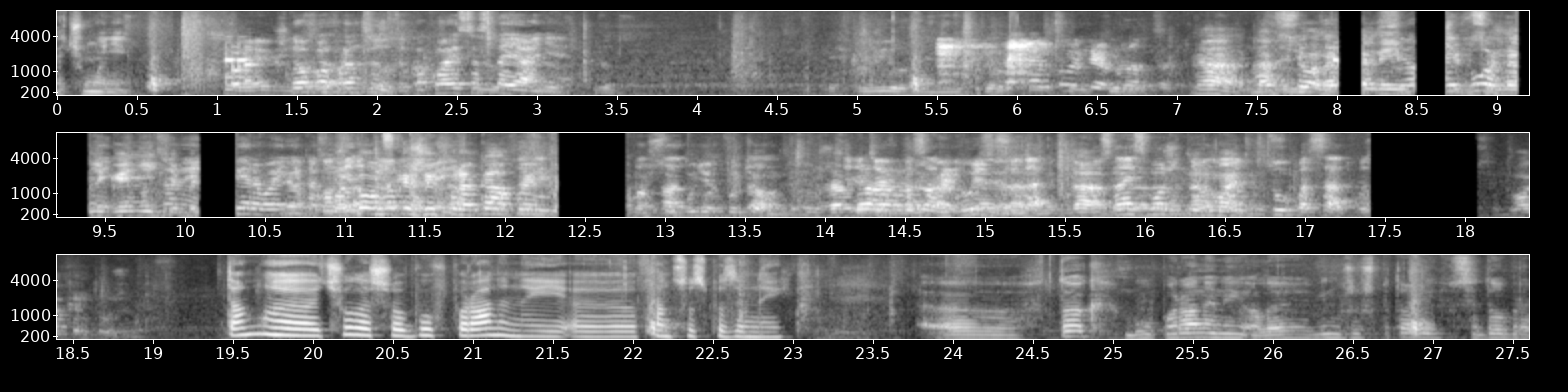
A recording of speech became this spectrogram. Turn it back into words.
а чому ні? Что по французу, какое состояние? А, да все, нормально нахуй, не гоните, блядь. Первое не такое. Потом скажи, прокапаем, все будет путем. Я тебя посадку Да, сюда. да, Знай да, сможет нормально. в ту посадку. Два контужена. Там е, чула, що був поранений е, француз позивний. Е, так, був поранений, але він вже в шпиталі, все добре.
